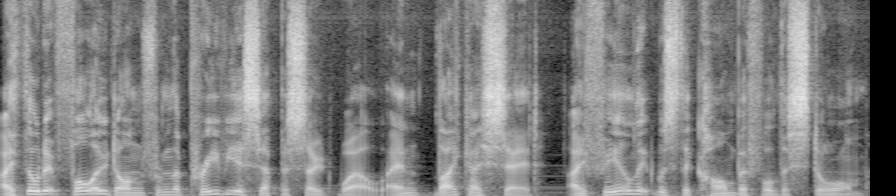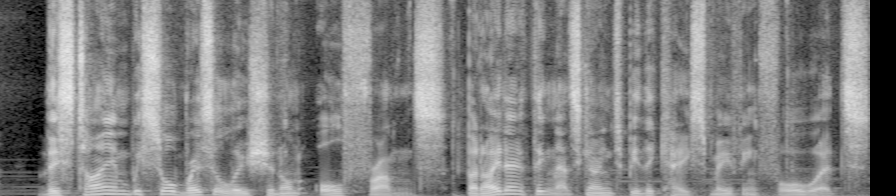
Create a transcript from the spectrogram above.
I thought it followed on from the previous episode well, and like I said, I feel it was the calm before the storm. This time we saw resolution on all fronts, but I don't think that's going to be the case moving forwards.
